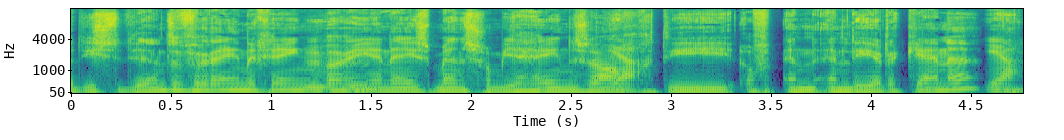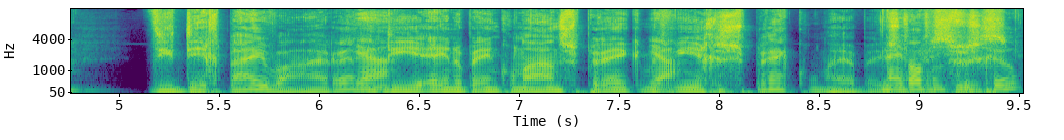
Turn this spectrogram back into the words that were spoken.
die studentenvereniging, waar Mhm. je ineens mensen om je heen zag Ja. die, of, en, en leerde kennen. Die dichtbij waren. Ja. En die je één op één kon aanspreken. Met Ja. wie je een gesprek kon hebben. Is Nee, dat het verschil?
